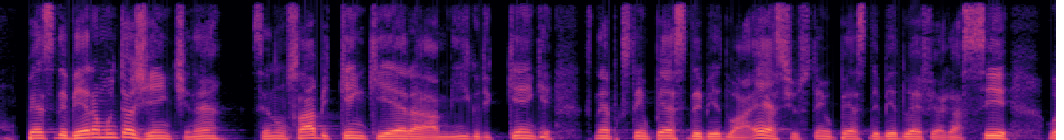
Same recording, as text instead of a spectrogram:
o PSDB era muita gente, né? Você não sabe quem que era amigo de quem, que, né? Porque você tem o PSDB do Aécio, você tem o PSDB do FHC. O,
